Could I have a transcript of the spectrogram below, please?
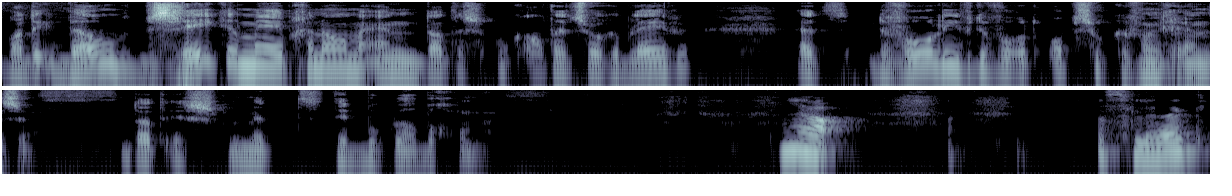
wat ik wel zeker mee heb genomen, en dat is ook altijd zo gebleven, het, de voorliefde voor het opzoeken van grenzen. Dat is met dit boek wel begonnen. Ja, dat is leuk.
